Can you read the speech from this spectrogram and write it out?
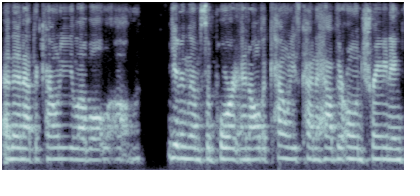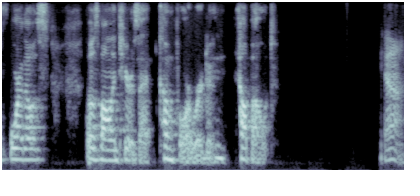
and then at the county level, um, giving them support, and all the counties kind of have their own training for those those volunteers that come forward and help out. Yeah,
